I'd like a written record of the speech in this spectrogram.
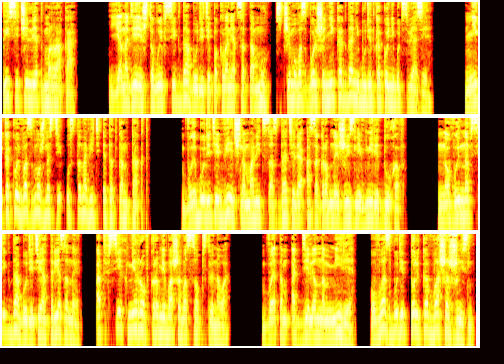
тысячи лет мрака. Я надеюсь, что вы всегда будете поклоняться тому, с чем у вас больше никогда не будет какой-нибудь связи. Никакой возможности установить этот контакт. Вы будете вечно молить Создателя о загробной жизни в мире духов. Но вы навсегда будете отрезаны от всех миров, кроме вашего собственного. В этом отделенном мире у вас будет только ваша жизнь.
